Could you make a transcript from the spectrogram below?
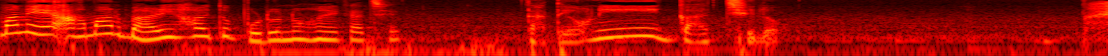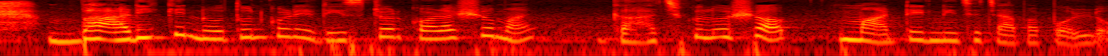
মানে আমার বাড়ি হয়তো পুরনো হয়ে গেছে। তাতে অনেক গাছ ছিল। বাড়িকে নতুন করে রিস্টোর করার সময় গাছগুলো সব মাটির নিচে চাপা পড়ল।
